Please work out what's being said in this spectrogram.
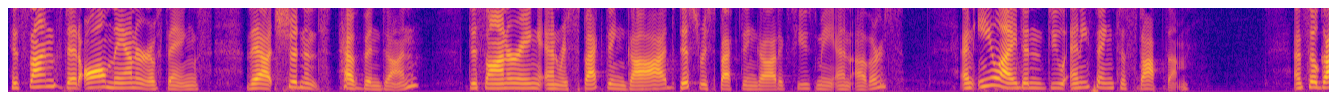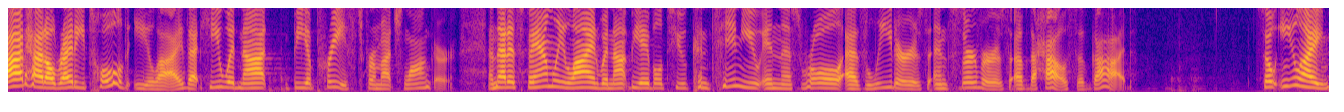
His sons did all manner of things that shouldn't have been done, dishonoring and respecting God, disrespecting God, excuse me, and others. And Eli didn't do anything to stop them. And so God had already told Eli that he would not be a priest for much longer, and that his family line would not be able to continue in this role as leaders and servers of the house of God. So Eli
